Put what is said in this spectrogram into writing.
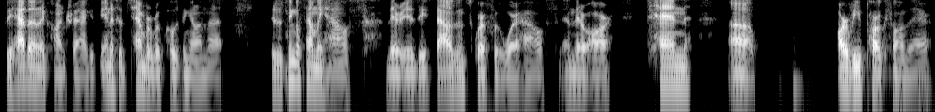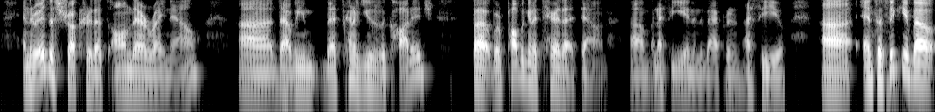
So we have that under contract. At the end of September, we're closing on that. There's a single family house. There is a thousand square foot warehouse, and there are 10 uh, RV parks on there. And there is a structure that's on there right now uh, that we that's kind of used as a cottage, but we're probably going to tear that down. Um, and I see Ian in the background. I see you. Uh, and so thinking about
